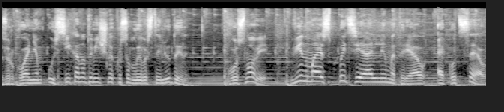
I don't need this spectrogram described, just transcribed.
з урахуванням усіх анатомічних особливостей людини. В основі він має спеціальний матеріал екоцел,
